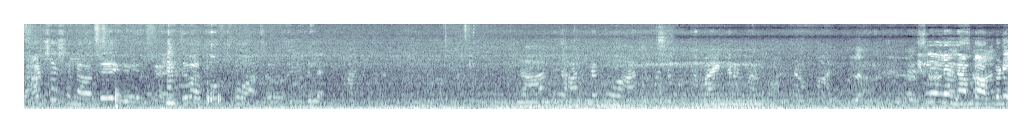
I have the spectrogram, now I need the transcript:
ராட்சசனை வந்து இதுவா தொப்பும் அந்த ஒரு இதுல இல்ல இல்ல நம்ம அப்படி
